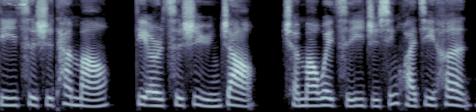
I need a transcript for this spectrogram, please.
第一次是炭毛，第二次是云沼。陈毛为此一直心怀记恨。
